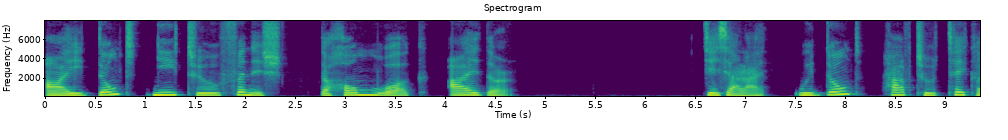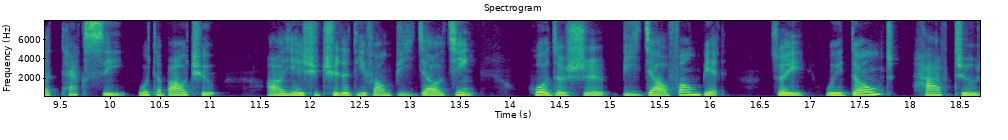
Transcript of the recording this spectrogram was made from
I don't need to finish the homework either。接下来，We don't have to take a taxi. What about you？啊，也许去的地方比较近，或者是比较方便，所以 We don't have to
